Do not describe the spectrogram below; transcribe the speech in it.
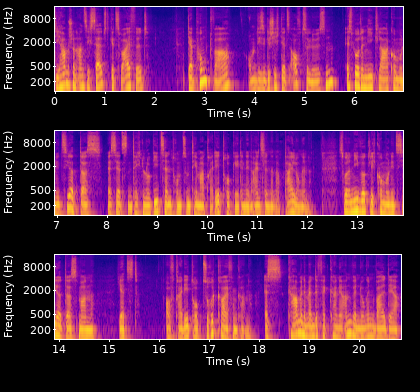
Die haben schon an sich selbst gezweifelt. Der Punkt war, um diese Geschichte jetzt aufzulösen, es wurde nie klar kommuniziert, dass es jetzt ein Technologiezentrum zum Thema 3D-Druck geht in den einzelnen Abteilungen. Es wurde nie wirklich kommuniziert, dass man jetzt auf 3D-Druck zurückgreifen kann. Es kamen im Endeffekt keine Anwendungen, weil der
